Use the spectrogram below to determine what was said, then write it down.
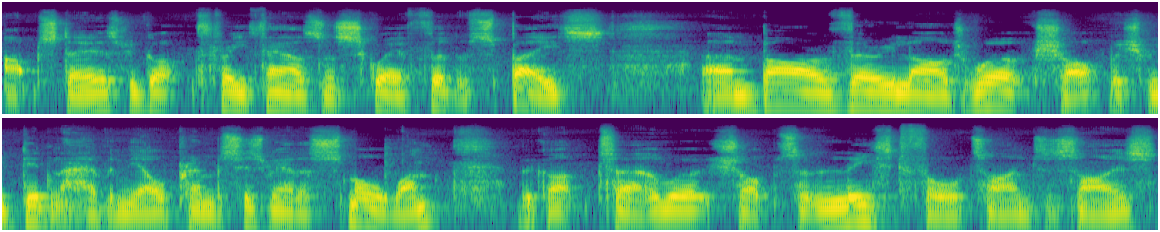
upstairs. We've got 3,000 square foot of space. Um, bar a very large workshop, which we didn't have in the old premises. We had a small one. We've got uh, a workshop that's at least four times the size.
